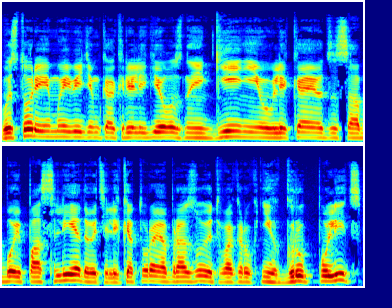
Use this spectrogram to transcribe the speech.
в истории мы видим, как религиозные гении увлекают за собой последователей, которые образуют вокруг них группу лиц,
